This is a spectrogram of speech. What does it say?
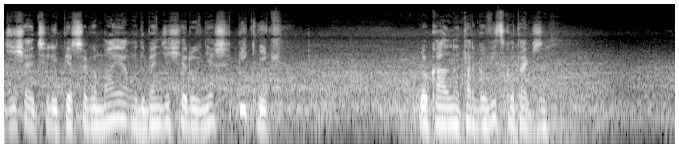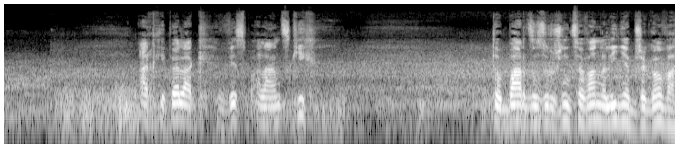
dzisiaj, czyli 1 maja, odbędzie się również piknik. Lokalne targowisko także. Archipelag Wysp Alandzkich to bardzo zróżnicowana linia brzegowa.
